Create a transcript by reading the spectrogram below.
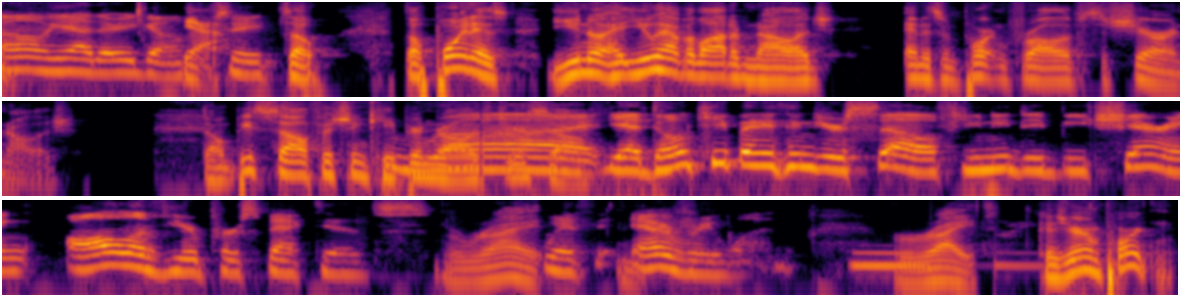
Oh yeah there you go yeah see. so the point is you know you have a lot of knowledge and it's important for all of us to share our knowledge. Don't be selfish and keep your right. knowledge to yourself. Yeah, don't keep anything to yourself. You need to be sharing all of your perspectives right with everyone. Right. Cuz you're important.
